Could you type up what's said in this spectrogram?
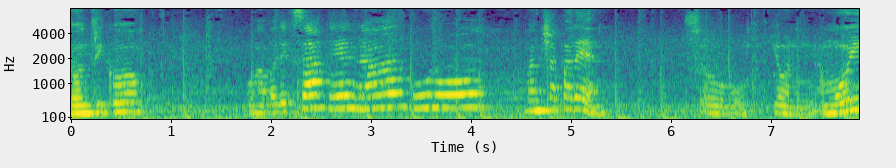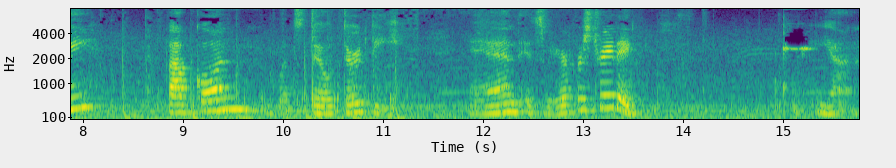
laundry ko. Bumabalik sa akin na puro mancha pa rin. So, yun. Amoy, Fabcon, but still dirty. And it's very frustrating. Yan.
